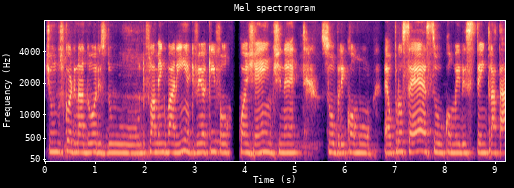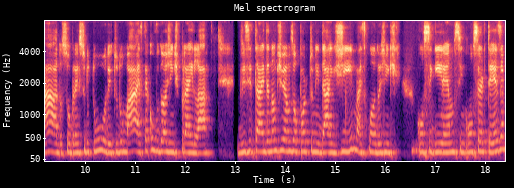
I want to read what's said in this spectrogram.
de um dos coordenadores do, do Flamengo Marinha, que veio aqui e falou com a gente, né, sobre como é o processo, como eles têm tratado, sobre a estrutura e tudo mais. Até convidou a gente para ir lá visitar. Ainda não tivemos oportunidade de ir, mas quando a gente conseguiremos, sim, com certeza.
